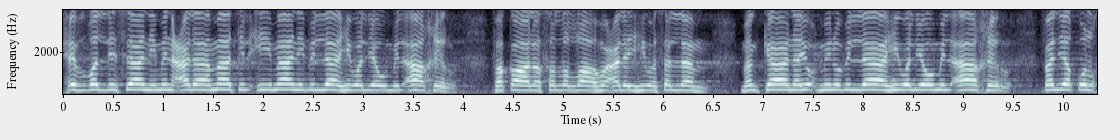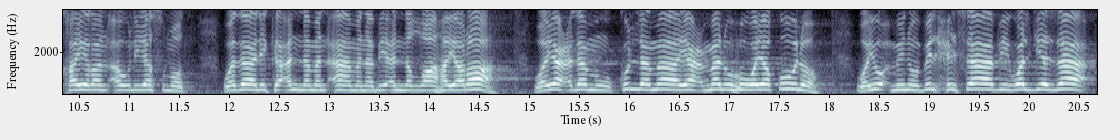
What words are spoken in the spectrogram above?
حفظ اللسان من علامات الإيمان بالله واليوم الآخر. فقال صلى الله عليه وسلم من كان يؤمن بالله واليوم الآخر فليقل خيرا أو ليصمت. وذلك أن من آمن بأن الله يراه ويعلم كل ما يعمله ويقوله ويؤمن بالحساب والجزاء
